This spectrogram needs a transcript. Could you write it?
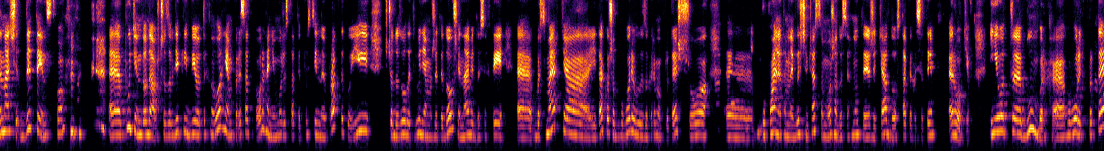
Це наче дитинство. Е, Путін додав, що завдяки біотехнологіям пересадка органів може стати постійною практикою, і що дозволить людям жити довше і навіть досягти е, безсмертя. І також обговорювали зокрема про те, що е, буквально там найближчим часом можна досягнути життя до 150 років. І от Блумберг говорить про те,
